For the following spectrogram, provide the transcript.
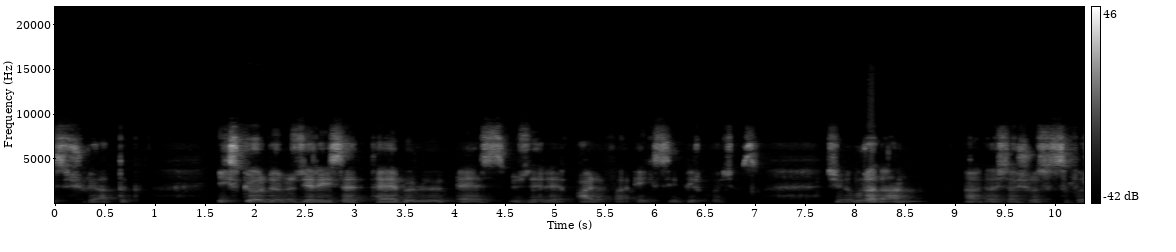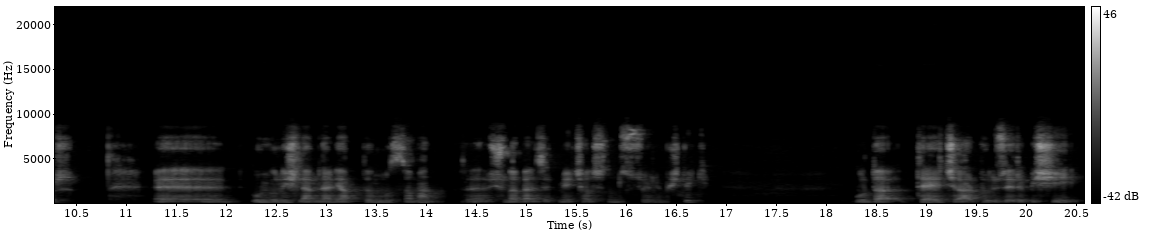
S'i şuraya attık. X gördüğümüz yere ise T bölü S üzeri alfa eksi 1 koyacağız. Şimdi buradan arkadaşlar şurası 0. Ee, uygun işlemler yaptığımız zaman e, şuna benzetmeye çalıştığımızı söylemiştik. Burada t çarpı üzeri bir şey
